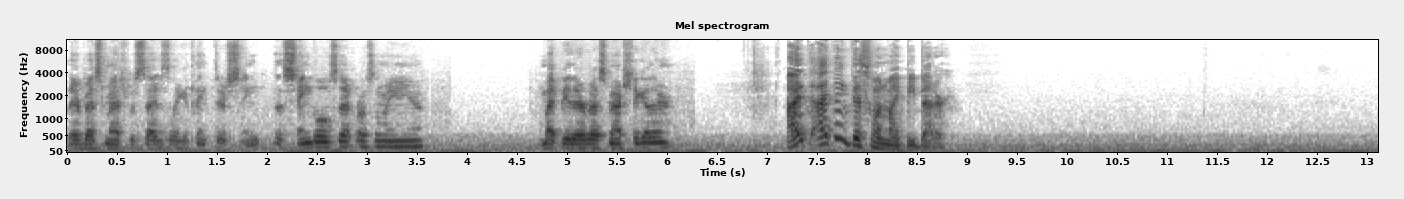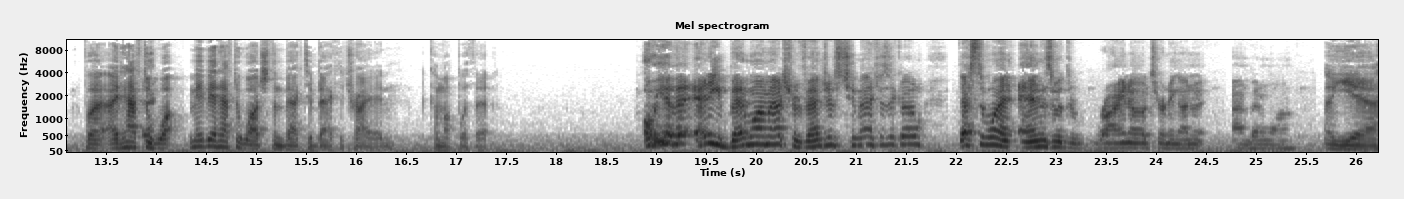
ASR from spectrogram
their best match besides, like, I think their sing- the singles at WrestleMania might be their best match together. I I think this one might be better. But I'd have to wa- maybe I'd have to watch them back to back to try and come up with it. Oh yeah, that Eddie Benoit match from Vengeance two matches ago. That's the one that ends with Rhino turning on on Benoit, Uh, yeah.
